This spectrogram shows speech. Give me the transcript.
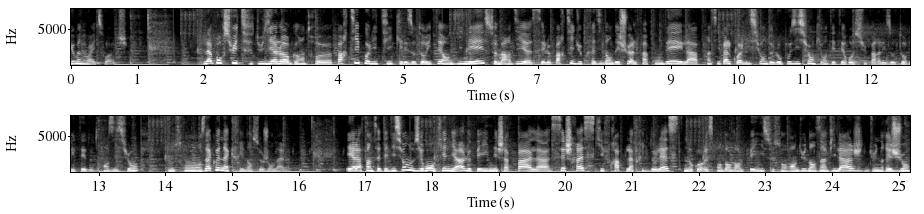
Human Rights Watch. La poursuite du dialogue entre partis politiques et les autorités en Guinée. Ce mardi, c'est le parti du président déchu Alpha Condé et la principale coalition de l'opposition qui ont été reçus par les autorités de transition. Nous serons à Conakry dans ce journal. Et à la fin de cette édition, nous irons au Kenya. Le pays n'échappe pas à la sécheresse qui frappe l'Afrique de l'Est. Nos correspondants dans le pays se sont rendus dans un village d'une région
